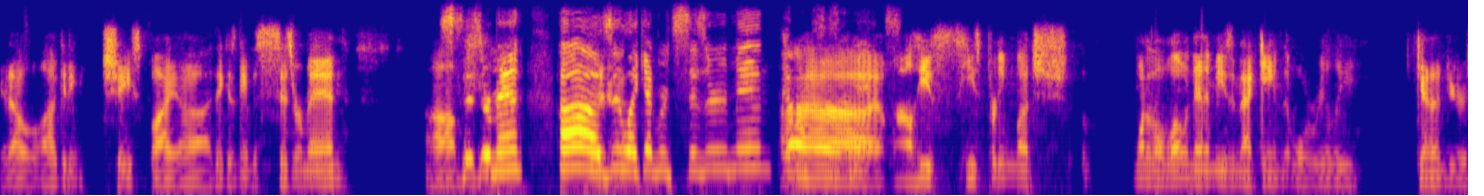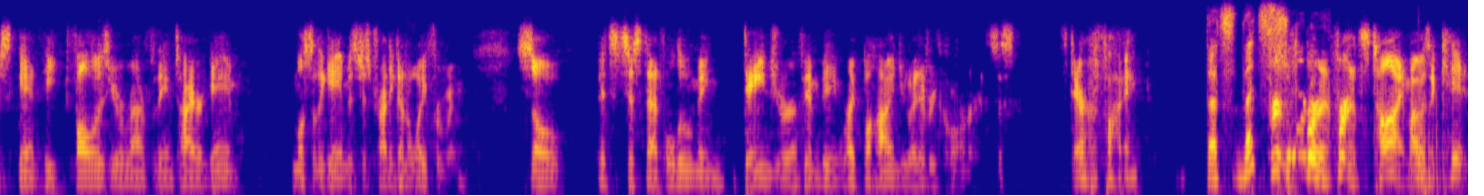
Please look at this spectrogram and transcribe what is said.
You know, uh, getting chased by uh, I think his name is Scissor Man. Um, Scissorman? Ah, is it like Edward Scissorman? Edward Uh, well, he's he's pretty much one of the lone enemies in that game that will really get under your skin. He follows you around for the entire game. Most of the game is just trying to get away from him. So it's just that looming danger of him being right behind you at every corner. It's just it's terrifying. That's that's For, sort for, of for its time, I was a kid.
